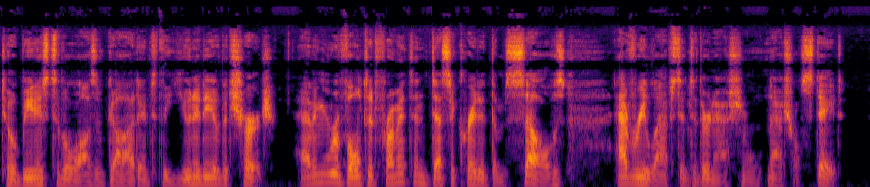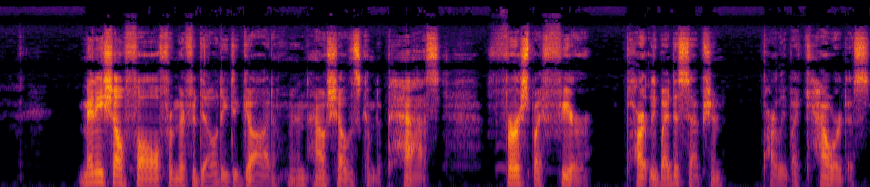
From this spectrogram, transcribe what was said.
to obedience to the laws of God, and to the unity of the Church, having revolted from it and desecrated themselves, have relapsed into their national natural state. Many shall fall from their fidelity to God, and how shall this come to pass? First by fear, partly by deception, partly by cowardice,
